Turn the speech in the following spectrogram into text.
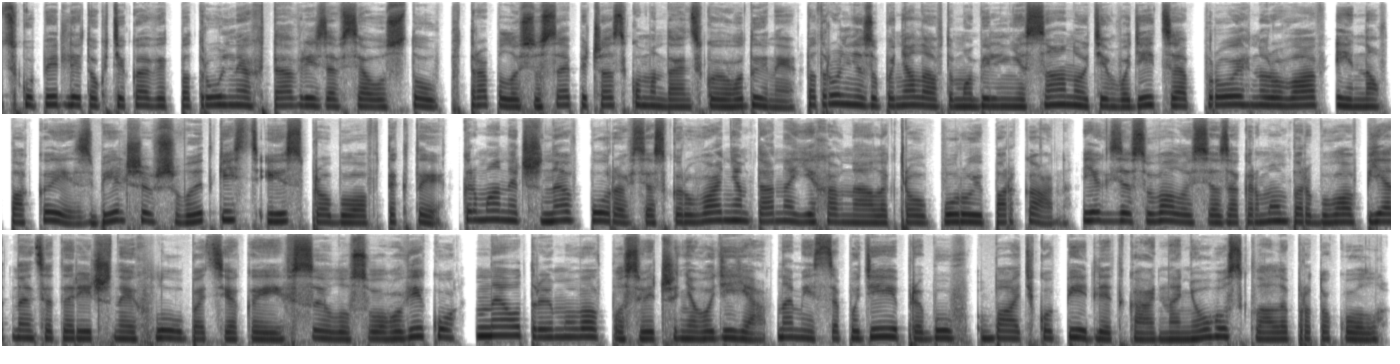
Луцьку підліток тікав від патрульних та врізався у стовп. Трапилось усе під час комендантської години. Патрульні зупиняли автомобіль Нісан, утім водій це проігнорував і навпаки збільшив швидкість і спробував втекти. Керманич не впорався з керуванням та наїхав на електроопору і паркан. Як з'ясувалося, за кермом перебував 15-річний хлопець, який в силу свого віку не отримував посвідчення водія. На місце події прибув батько підлітка. На нього склали протокол.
